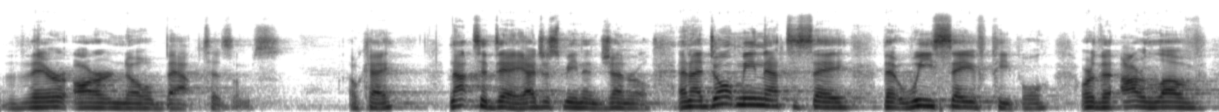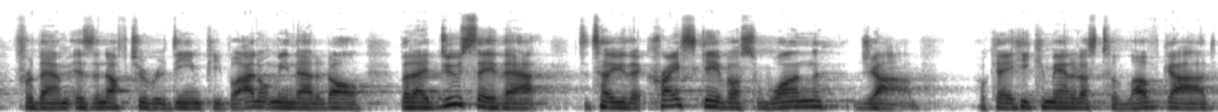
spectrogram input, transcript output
there are no baptisms. Okay? Not today, I just mean in general. And I don't mean that to say that we save people or that our love for them is enough to redeem people. I don't mean that at all. But I do say that to tell you that Christ gave us one job. Okay, he commanded us to love God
